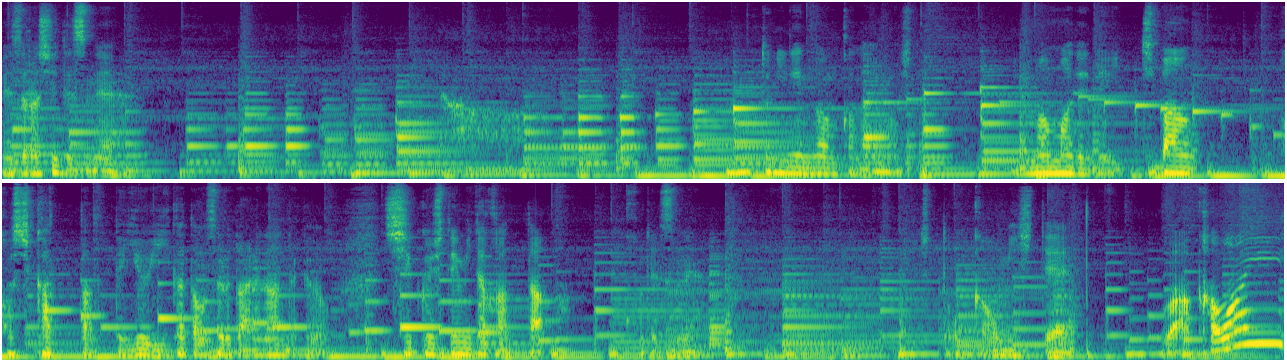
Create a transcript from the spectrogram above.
珍しいですね。いや本当に念願叶いました。今までで一番欲しかったっていう言い方をするとあれなんだけど飼育してみたかった子ですね。ちょっとお顔見して。うわかわいい。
